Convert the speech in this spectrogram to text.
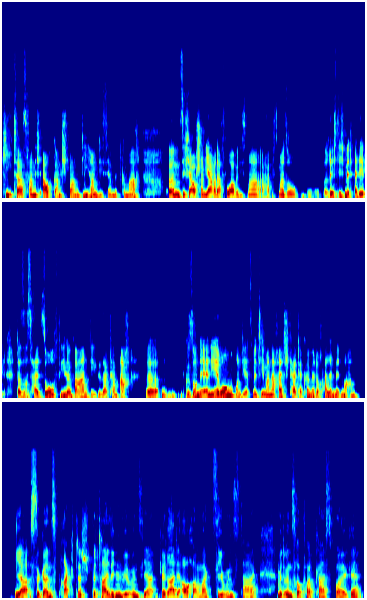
Kitas fand ich auch ganz spannend. Die haben dies Jahr mitgemacht. Ähm, sicher auch schon Jahre davor, aber diesmal habe ich es mal so richtig miterlebt, dass es halt so viele waren, die gesagt haben, ach, äh, gesunde Ernährung und jetzt mit Thema Nachhaltigkeit, da können wir doch alle mitmachen. Ja, so ganz praktisch beteiligen wir uns ja gerade auch am Aktionstag mit unserer Podcast-Folge.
